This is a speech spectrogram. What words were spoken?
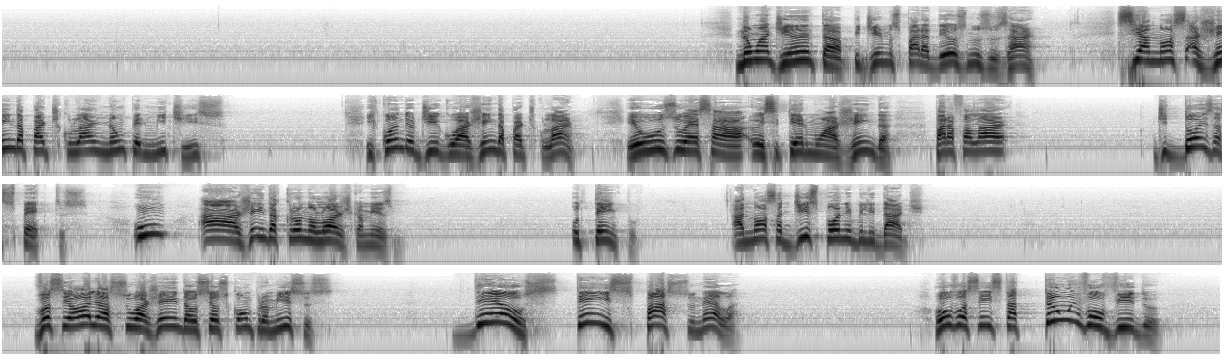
Não adianta pedirmos para Deus nos usar se a nossa agenda particular não permite isso. E quando eu digo agenda particular, eu uso essa, esse termo agenda para falar de dois aspectos. Um, a agenda cronológica mesmo. O tempo, a nossa disponibilidade. Você olha a sua agenda, os seus compromissos, Deus tem espaço nela? Ou você está tão envolvido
